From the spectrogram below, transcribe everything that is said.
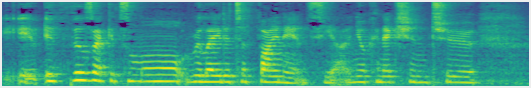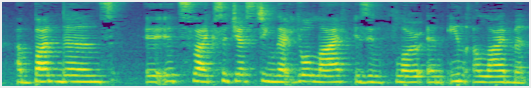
it, it feels like it's more related to finance here and your connection to abundance. It's like suggesting that your life is in flow and in alignment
